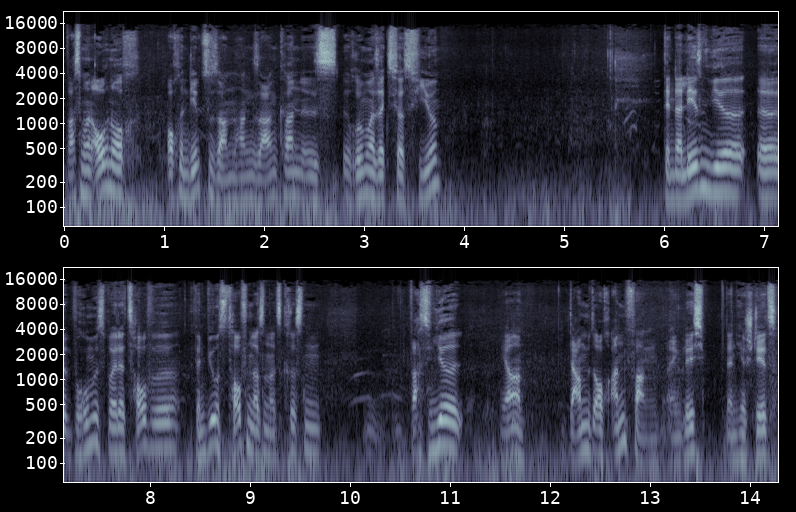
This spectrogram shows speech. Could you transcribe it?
was man auch noch, auch in dem Zusammenhang sagen kann, ist Römer 6, Vers 4. Denn da lesen wir, äh, worum es bei der Taufe, wenn wir uns taufen lassen als Christen, was wir ja, damit auch anfangen eigentlich. Denn hier steht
